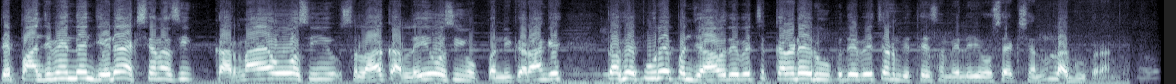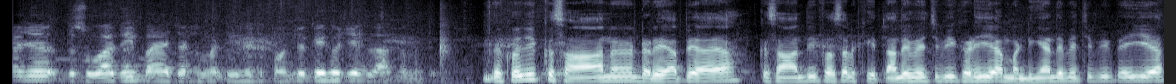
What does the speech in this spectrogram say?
ਤੇ ਪੰਜਵੇਂ ਦਿਨ ਜਿਹੜਾ ਐਕਸ਼ਨ ਅਸੀਂ ਕਰਨਾ ਹੈ ਉਹ ਅਸੀਂ ਸਲਾਹ ਕਰ ਲਈ, ਉਹ ਅਸੀਂ ਓਪਨ ਨਹੀਂ ਕਰਾਂਗੇ। ਤਾਂ ਫਿਰ ਪੂਰੇ ਪੰਜਾਬ ਦੇ ਵਿੱਚ ਕਰੜੇ ਰੂਪ ਦੇ ਵਿੱਚ ਅਣਮਿੱਥੇ ਸਮੇਂ ਲਈ ਉਸ ਐਕਸ਼ਨ ਨੂੰ ਲਾਗੂ ਕਰਾਂਗੇ। ਅੱਜ ਦਸੂਆ ਦੀ ਬਾਇਚਕ ਮੰਡੀ ਵਿੱਚ ਪਹੁੰਚੋ, ਕਿਹੋ ਜਿਹੇ ਹਾਲਾਤ ਮੰਡੀ ਦੇਖੋ ਜੀ, ਕਿਸਾਨ ਡਰਿਆ ਪਿਆ ਆ। ਕਿਸਾਨ ਦੀ ਫਸਲ ਖੇਤਾਂ ਦੇ ਵਿੱਚ ਵੀ ਖੜੀ ਆ, ਮੰਡੀਆਂ ਦੇ ਵਿੱਚ ਵੀ ਪਈ ਆ।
